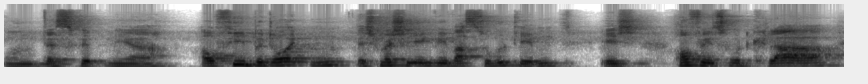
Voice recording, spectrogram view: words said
Und das wird mir auch viel bedeuten. Ich möchte irgendwie was zurückgeben. Ich hoffe, es wird klar,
